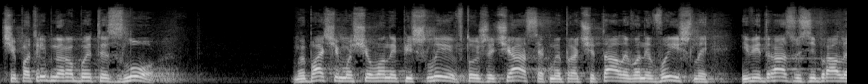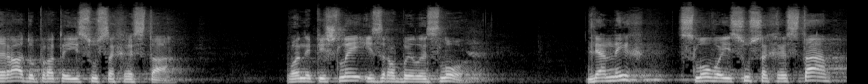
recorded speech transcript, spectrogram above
чи потрібно робити зло, ми бачимо, що вони пішли в той же час, як ми прочитали, вони вийшли і відразу зібрали раду проти Ісуса Христа. Вони пішли і зробили зло. Для них слово Ісуса Христа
